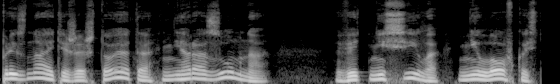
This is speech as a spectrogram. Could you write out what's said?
признайте же, что это неразумно. Ведь ни сила, ни ловкость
